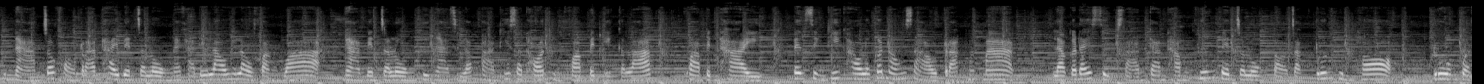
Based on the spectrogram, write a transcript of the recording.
คุณหนามเจ้าของร้านไทยเบญจรงนะคะ ได้เล่าให้เราฟังว่างานเบญจรงคืองานศิลปะที่สะท้อนถึงความเป็นเอกลักษณ์ ความเป็นไทย เป็นสิ่งที่เขาแล้วก็น้องสาวรักมากๆ แล้วก็ได้สืบสารการทำเครื่องเบญจรงต่อจากรุ่นคุณพ่อรวมกว่า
